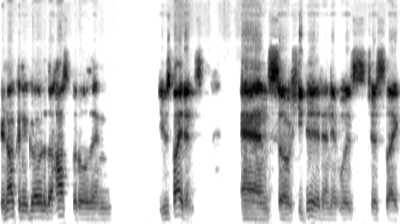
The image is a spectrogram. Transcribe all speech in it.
you're not gonna go to the hospital then use Bidens and so she did, and it was just like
